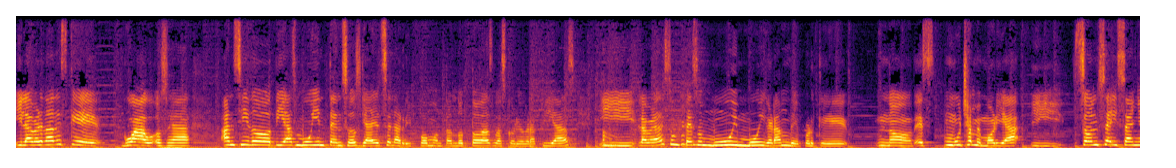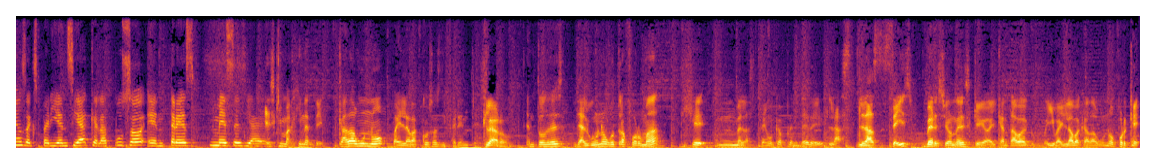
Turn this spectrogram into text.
Y la verdad es que, wow, o sea, han sido días muy intensos, ya él se la rifó montando todas las coreografías y la verdad es un peso muy, muy grande porque no, es mucha memoria y son seis años de experiencia que la puso en tres meses ya. Es que imagínate, cada uno bailaba cosas diferentes. Claro. Entonces, de alguna u otra forma, dije, "Mm, me las tengo que aprender, ¿eh? Las, las seis versiones que cantaba y bailaba cada uno, porque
